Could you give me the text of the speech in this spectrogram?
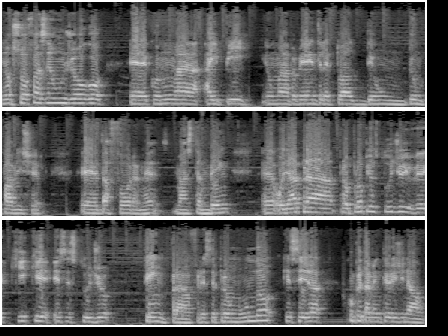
não só fazer um jogo com uma IP, uma propriedade intelectual de um, de um publisher, é, da fora, né? Mas também é, olhar para o próprio estúdio e ver o que, que esse estúdio tem para oferecer para o mundo que seja completamente original.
